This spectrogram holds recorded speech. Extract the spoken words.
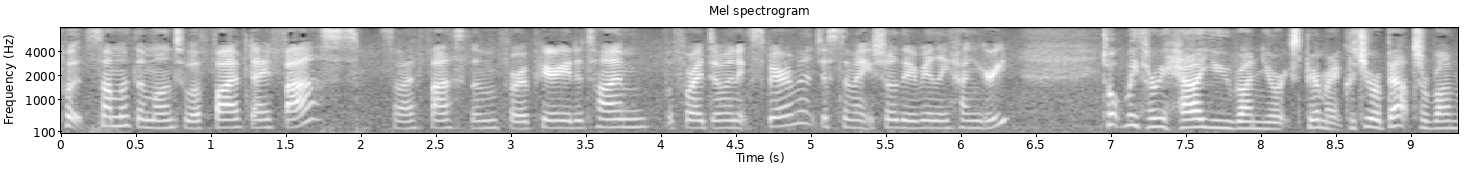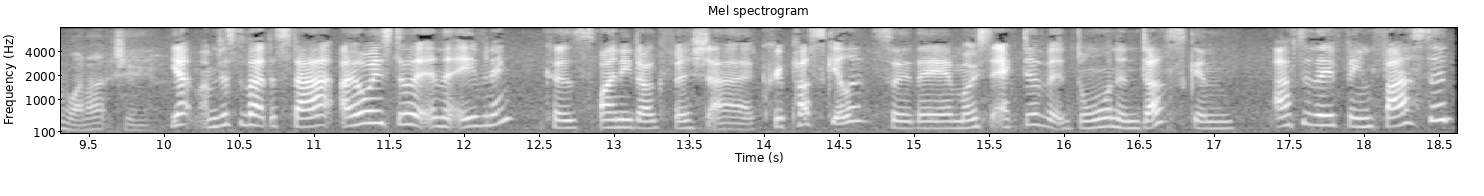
put some of them onto a five day fast. So I fast them for a period of time before I do an experiment, just to make sure they're really hungry. Talk me through how you run your experiment, because you're about to run one, aren't you? Yep, I'm just about to start. I always do it in the evening because spiny dogfish are crepuscular, so they're most active at dawn and dusk. And after they've been fasted,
